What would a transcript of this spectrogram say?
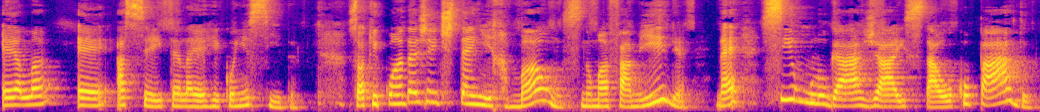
ela é aceita, ela é reconhecida. Só que quando a gente tem irmãos numa família, né? Se um lugar já está ocupado,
